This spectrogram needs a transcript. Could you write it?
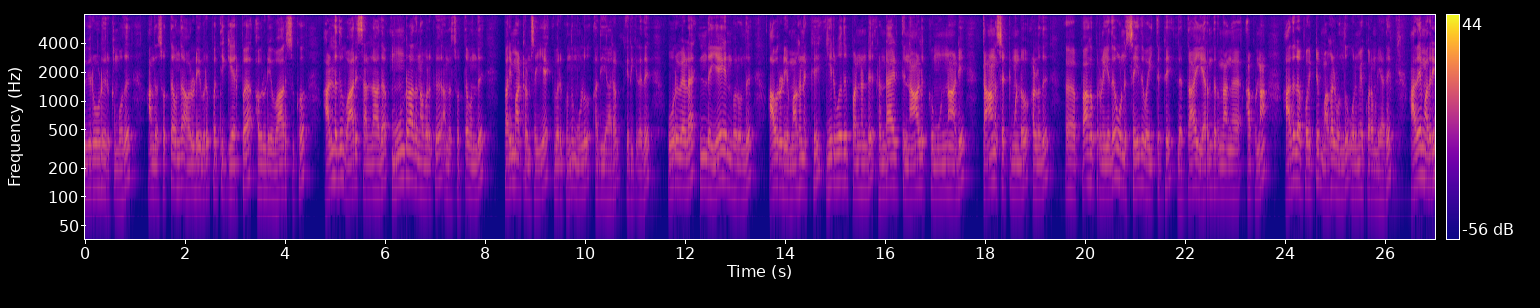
உயிரோடு இருக்கும்போது அந்த சொத்தை வந்து அவருடைய விருப்பத்துக்கு ஏற்ப அவருடைய வாரிசுக்கோ அல்லது வாரிசு அல்லாத மூன்றாவது நபருக்கு அந்த சொத்தை வந்து பரிமாற்றம் செய்ய இவருக்கு வந்து முழு அதிகாரம் இருக்கிறது. ஒருவேளை இந்த ஏ என்பவர் வந்து அவருடைய மகனுக்கு இருபது பன்னெண்டு ரெண்டாயிரத்தி நாலுக்கு முன்னாடி தான செட்டில்மெண்ட்டோ அல்லது பாகப்பிரணை ஏதோ ஒன்று செய்து வைத்துட்டு இந்த தாய் இறந்துருந்தாங்க அப்படின்னா அதில் போயிட்டு மகள் வந்து உரிமை கோர முடியாது. அதே மாதிரி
